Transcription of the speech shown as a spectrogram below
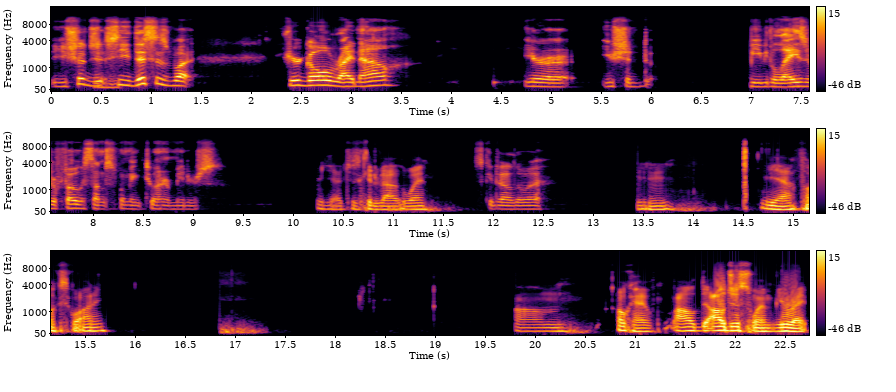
You should ju- Mhm. see. This is what your goal right now. You're you should be laser focused on swimming 200 meters. Yeah, just get it out of the way. Let's get it out of the way. Mm-hmm. Yeah, fuck squatting. Um. Okay, I'll d- I'll just swim. You're right,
